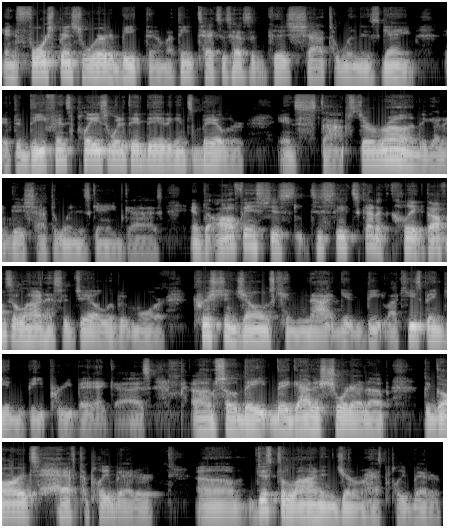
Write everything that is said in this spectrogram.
and force Spencer Ware to beat them, I think Texas has a good shot to win this game. If the defense plays what they did against Baylor and stops the run, they got a good shot to win this game, guys. And the offense just just it's got to click. The offensive line has to jail a little bit more. Christian Jones cannot get beat like he's been getting beat pretty bad, guys. Um, so they they got to short that up. The guards have to play better. Um, just the line in general has to play better.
